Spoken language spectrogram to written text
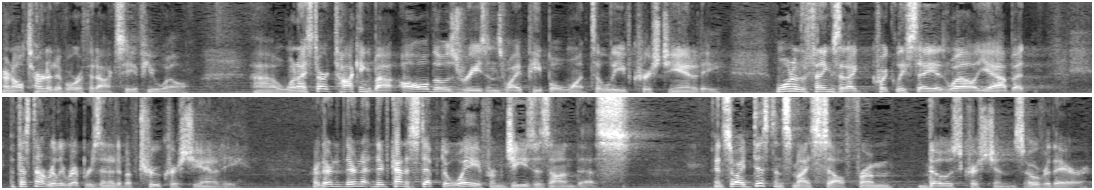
or an alternative orthodoxy, if you will, uh, when I start talking about all those reasons why people want to leave Christianity, one of the things that I quickly say is, well, yeah, but, but that's not really representative of true Christianity. Or they're, they're not, they've kind of stepped away from Jesus on this. And so I distance myself from those Christians over there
